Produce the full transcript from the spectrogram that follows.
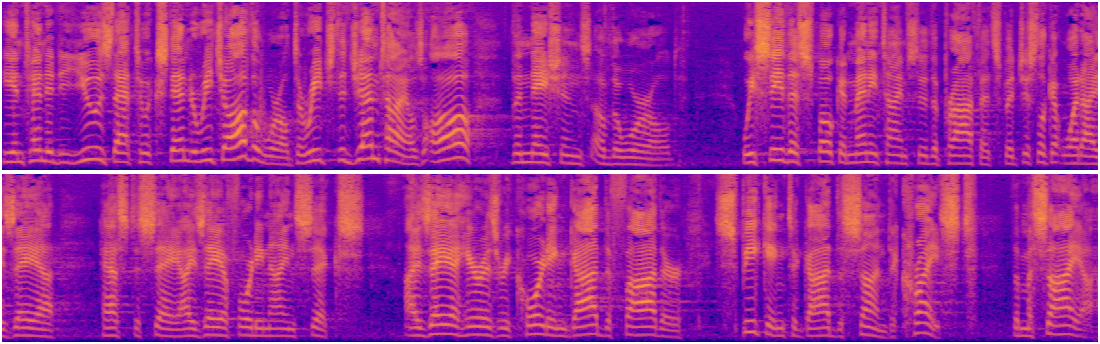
He intended to use that to extend to reach all the world, to reach the Gentiles, all the nations of the world. We see this spoken many times through the prophets, but just look at what Isaiah has to say Isaiah 49 6. Isaiah here is recording God the Father speaking to God the Son, to Christ, the Messiah.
